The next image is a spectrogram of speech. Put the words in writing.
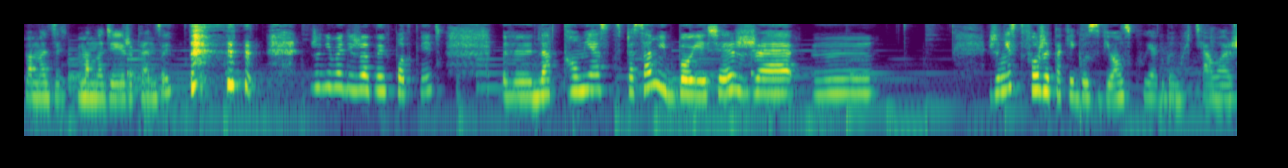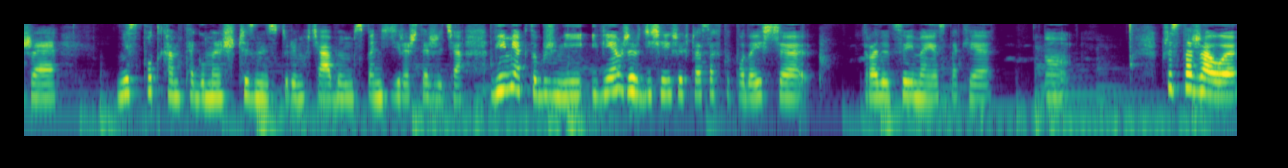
Mam, nadzie- mam nadzieję, że prędzej. że nie będzie żadnych potknięć. Yy, Natomiast czasami boję się, że, mm, że nie stworzę takiego związku, jakbym chciała, że nie spotkam tego mężczyzny, z którym chciałabym spędzić resztę życia. Wiem, jak to brzmi, i wiem, że w dzisiejszych czasach to podejście tradycyjne jest takie, no, przestarzałe.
